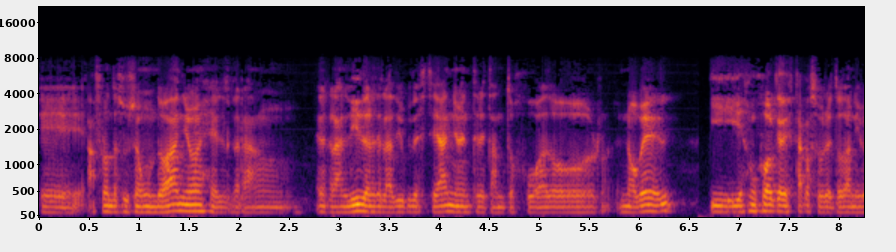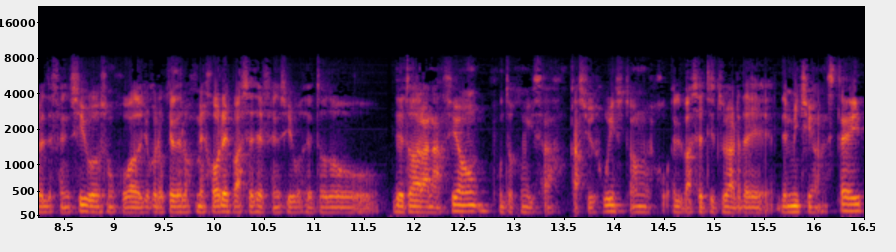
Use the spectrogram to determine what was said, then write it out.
eh, afronta su segundo año, es el gran, el gran líder de la Duke de este año, entre tanto jugador Nobel. Y es un jugador que destaca sobre todo a nivel defensivo, es un jugador yo creo que de los mejores bases defensivos de todo de toda la nación, junto con quizás Cassius Winston, el base titular de, de Michigan State.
